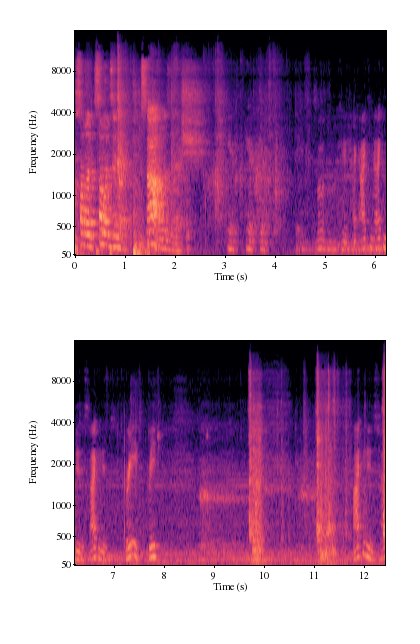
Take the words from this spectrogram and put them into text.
Someone, someone's in there. Stop. Someone's in there. Shh. Here, here, here. Oh, okay, I, I can, I can do this. I can do this. Breathe, breathe. I can do this. I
